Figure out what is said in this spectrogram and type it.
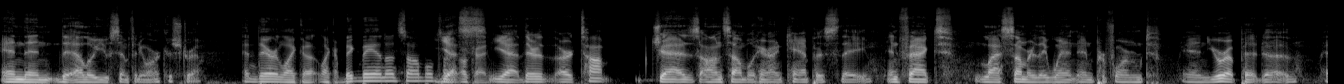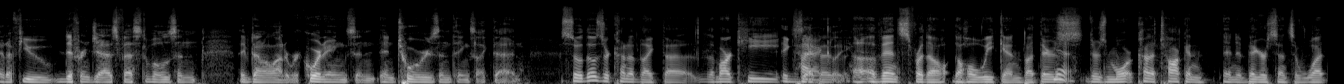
and then the LOU Symphony Orchestra. And they're like a like a big band ensemble. Type? Yes. Okay. Yeah, they're our top jazz ensemble here on campus. They, in fact, last summer they went and performed in Europe at uh, at a few different jazz festivals, and they've done a lot of recordings and, and tours and things like that. So those are kind of like the the marquee exactly. of uh, events for the the whole weekend. But there's yeah. there's more kind of talking in a bigger sense of what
